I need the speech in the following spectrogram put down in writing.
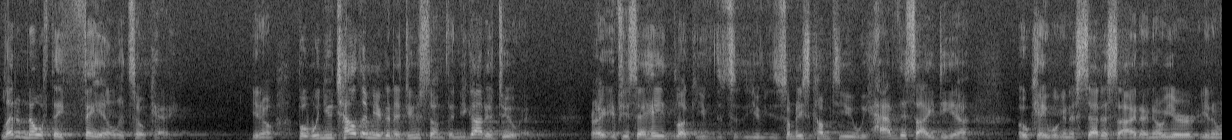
Let them know if they fail, it's okay. You know, but when you tell them you're going to do something, you got to do it, right? If you say, hey, look, you've, you've, somebody's come to you, we have this idea, okay, we're going to set aside, I know you're, you know,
